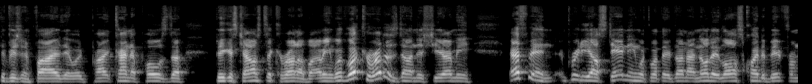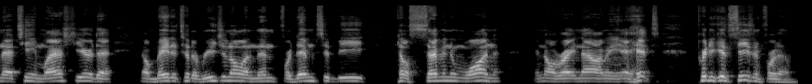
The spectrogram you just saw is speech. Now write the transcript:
Division Five that would probably kind of pose the biggest challenge to Corunna. But I mean, with what Corunna's done this year, I mean, that's been pretty outstanding with what they've done. I know they lost quite a bit from that team last year that you know made it to the regional, and then for them to be you know seven and one, you know, right now, I mean, it's pretty good season for them.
